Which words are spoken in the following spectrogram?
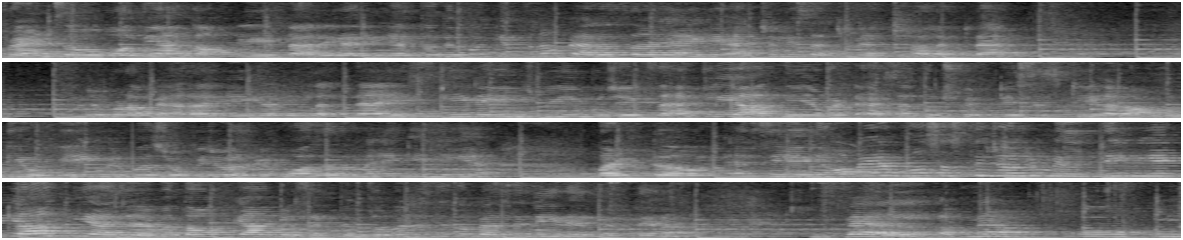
फ्रेंड्स हैं, वो बोलती हैं काफ़ी प्यारे इयरिंग है। तो देखो, कितना प्यारा सा है कि एक्चुअली सच में अच्छा लगता है। मुझे बड़ा प्यारा ये इयर लगता है। इसकी रेंज भी मुझे एक्जैक्टली याद नहीं है बट ऐसा कुछ फिफ्टी सिक्सटी अराउंड ही होगी। मेरे पास जो भी ज्वेलरी बहुत ज़्यादा महँगी नहीं है बट uh, ऐसी है यहाँ पे बहुत सस्ती ज्वेलरी मिलती भी है। क्या किया जाए? बताओ क्या कर सकते हैं? ज़बरदस्ती तो पैसे नहीं दे सकते ना। वेल well, अब मैं आपको अपनी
